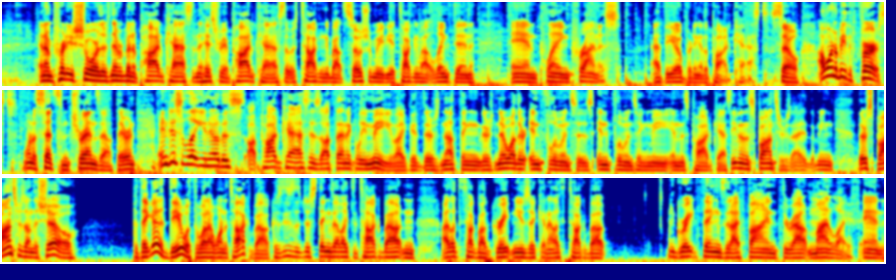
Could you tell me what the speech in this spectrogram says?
And I'm pretty sure there's never been a podcast in the history of podcasts that was talking about social media, talking about LinkedIn, and playing Primus at the opening of the podcast. So I want to be the first. I want to set some trends out there, and and just to let you know, this uh, podcast is authentically me. Like there's nothing, there's no other influences influencing me in this podcast. Even the sponsors. I, I mean, there's sponsors on the show. But they got to deal with what I want to talk about because these are just things I like to talk about, and I like to talk about great music, and I like to talk about great things that I find throughout my life. And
